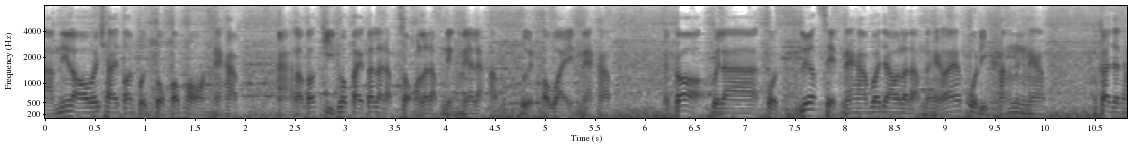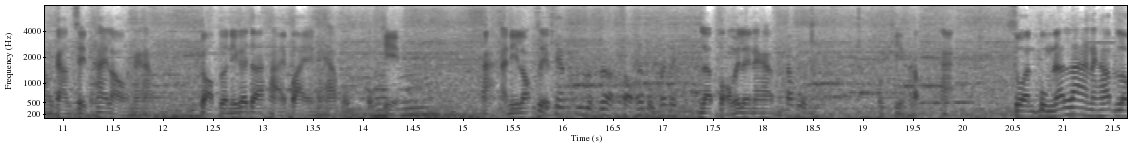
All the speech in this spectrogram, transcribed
3 นี่เราเอาไว้ใช้ตอนฝนตกก็พอนะครับอ่าเราก็ขี่ทั่วไปก็ระดับ 2 ระดับ1เนี่ยแหละครับเปิดเอาไว้นะครับ แล้วก็เวลากดเลือกเสร็จนะครับ ว่าจะเอาระดับไหนก็ให้กดอีกครั้งหนึ่งนะครับ ก็จะทำการเซตให้เรานะครับกรอบตัวนี้ก็จะหายไปนะครับผมโอเคอะอันนี้ล็อกเสร็จเชฟระดับสองให้ผมไปเลยระดับสองไปเลยนะครับครับผมโอเคครับอะ ส่วนปุ่มด้านล่างนะครับ เรา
